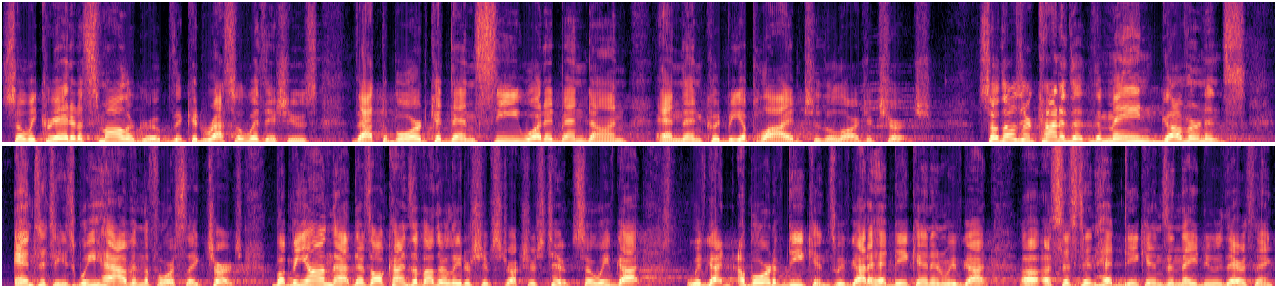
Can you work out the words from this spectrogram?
So we created a smaller group that could wrestle with issues that the board could then see what had been done and then could be applied to the larger church. So those are kind of the, the main governance entities we have in the Forest Lake Church. But beyond that, there's all kinds of other leadership structures too. So we've got we've got a board of deacons, we've got a head deacon, and we've got uh, assistant head deacons, and they do their thing.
